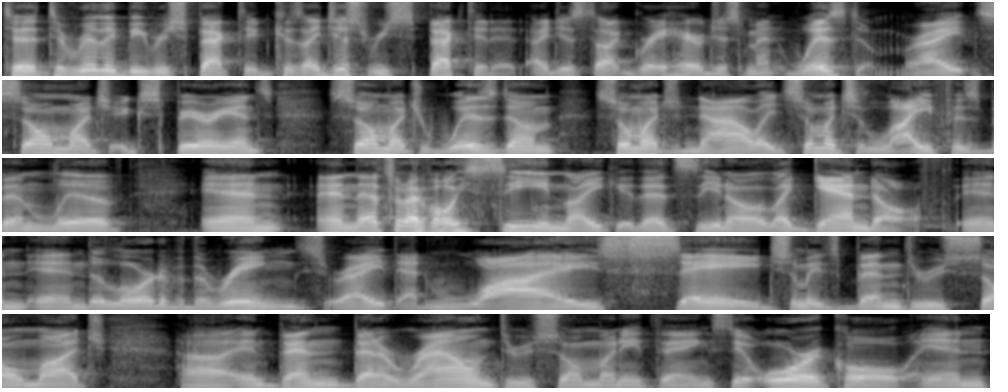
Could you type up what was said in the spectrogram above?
to, to really be respected because I just respected it. I just thought gray hair just meant wisdom, right? So much experience, so much wisdom, so much knowledge, so much life has been lived. And and that's what I've always seen. Like that's you know like Gandalf in in the Lord of the Rings, right? That wise sage, somebody that's been through so much uh, and been been around through so many things. The Oracle in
